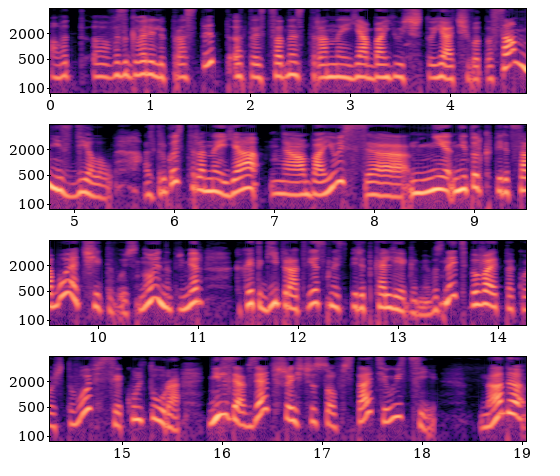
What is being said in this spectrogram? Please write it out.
А вот э, вы заговорили про стыд, э, то есть, с одной стороны, я боюсь, что я чего-то сам не сделал, а с другой стороны, я а, боюсь, э, не, не только перед собой отчитываюсь, но и, например, какая-то гиперответственность перед коллегами. Вы знаете, бывает такое, что в офисе культура нельзя взять в 6 часов, встать и уйти. Надо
